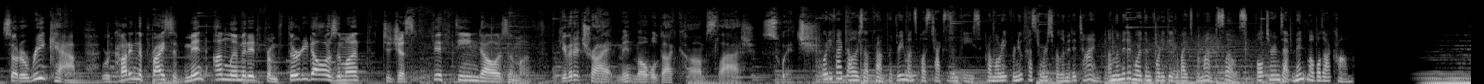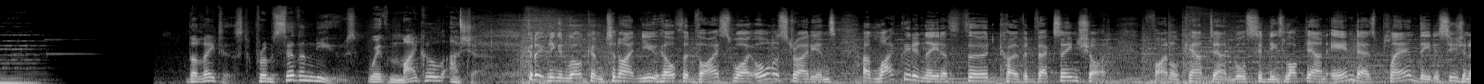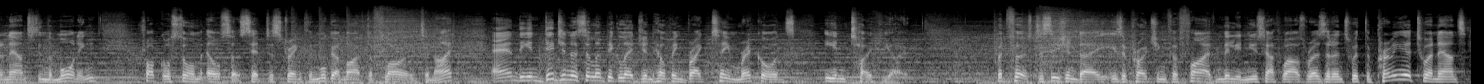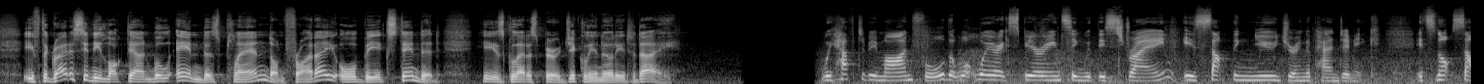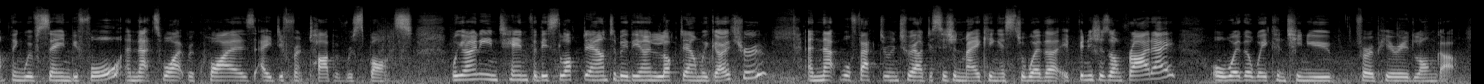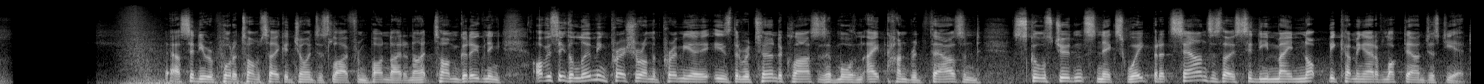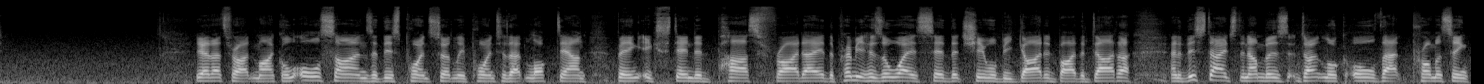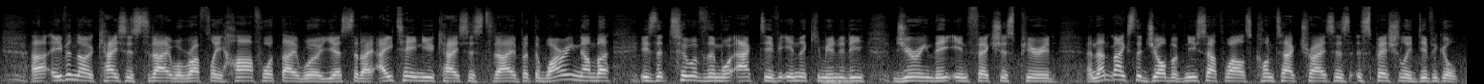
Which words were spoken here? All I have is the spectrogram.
So to recap, we're cutting the price of Mint Unlimited from $30 a month to just $15 a month. Give it a try at mintmobile.com slash switch. $45 up front for three months plus taxes and fees. Promo rate for new customers for limited time. Unlimited more than 40 gigabytes per month. Slows. Full terms at mintmobile.com. The latest from 7 News with Michael Usher. Good evening and welcome. Tonight, new health advice why all Australians are likely to need a third COVID vaccine shot. Final countdown. Will Sydney's lockdown end as planned? The decision announced in the morning. Tropical storm Elsa set to strengthen. We'll go live to Florida tonight. And the Indigenous Olympic legend helping break team records in Tokyo. But first, Decision Day is approaching for 5 million New South Wales residents, with the Premier to announce if the Greater Sydney lockdown will end as planned on Friday or be extended. Here's Gladys Berejiklian earlier today. We have to be mindful that what we're experiencing with this strain is something new during the pandemic. It's not something we've seen before, and that's why it requires a different type of response. We only intend for this lockdown to be the only lockdown we go through, and that will factor into our decision making as to whether it finishes on Friday or whether we continue for a period longer. Our Sydney reporter Tom Saker joins us live from Bondi tonight. Tom, good evening. Obviously, the looming pressure on the Premier is the return to classes of more than 800,000 school students next week, but it sounds as though Sydney may not be coming out of lockdown just yet. Yeah, that's right, Michael. All signs at this point certainly point to that lockdown being extended past Friday. The Premier has always said that she will be guided by the data, and at this stage, the numbers don't look all that promising. Uh, even though cases today were roughly half what they were yesterday 18 new cases today, but the worrying number is that two of them were active in the community during the infectious period, and that makes the job of New South Wales contact tracers especially difficult.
